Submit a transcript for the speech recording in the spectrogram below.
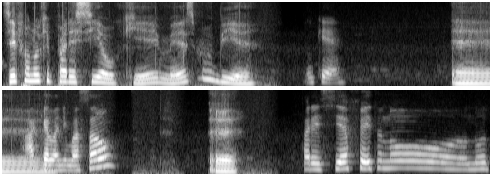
Você falou que parecia o quê mesmo, Bia? O quê? É. Aquela animação É. parecia feita no, no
